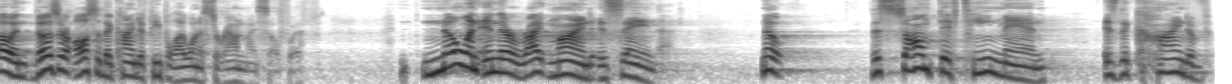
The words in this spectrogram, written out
Oh, and those are also the kind of people I want to surround myself with. No one in their right mind is saying that. No, this Psalm 15 man is the kind of,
